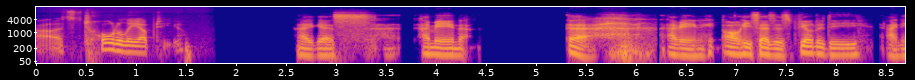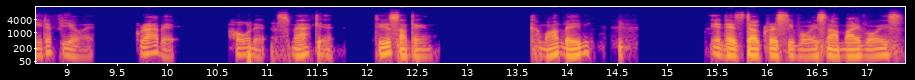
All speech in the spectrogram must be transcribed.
Uh, it's totally up to you. I guess. I mean, uh, I mean, all he says is "feel the D. I need to feel it. Grab it, hold it, smack it, do something. Come on, baby." In his Doug Christie voice, not my voice.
